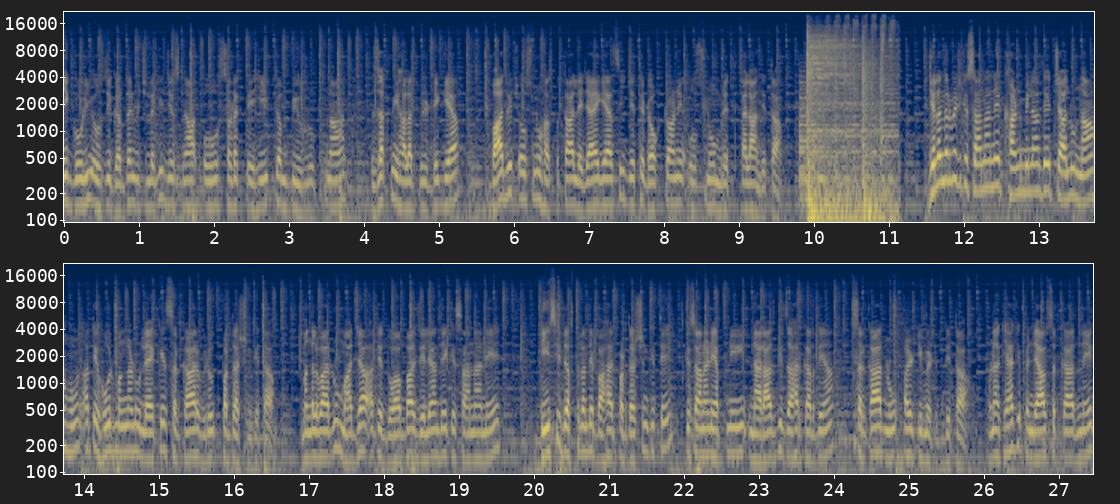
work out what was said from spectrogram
ਇੱਕ ਗੋਲੀ ਉਸ ਦੀ ਗਰਦਨ ਵਿੱਚ ਲੱਗੀ, ਜਿਸ ਨਾਲ ਉਹ ਸੜਕ ਤੇ ਹੀ ਗੰਭੀਰ ਜ਼ਖਮੀ ਹਾਲਤ ਵਿੱਚ ਡਿੱਗ ਗਿਆ। ਬਾਅਦ ਵਿੱਚ ਉਸ ਨੂੰ ਹਸਪਤਾਲ ਲਿਜਾਇਆ ਗਿਆ ਸੀ, ਜਿੱਥੇ ਡਾਕਟਰਾਂ ਨੇ ਉਸ ਨੂੰ ਮ੍ਰਿਤ ਐਲਾਨ ਦਿੱਤਾ। ਜਲੰਧਰ ਵਿੱਚ ਕਿਸਾਨਾਂ ਨੇ ਖੰਡ ਮਿਲਾਂ ਦੇ ਚਾਲੂ ਨਾ ਹੋਣ ਅਤੇ ਹੋਰ ਮੰਗਾਂ ਨੂੰ ਲੈ ਕੇ ਸਰਕਾਰ ਵਿਰੁੱਧ ਪ੍ਰਦਰਸ਼ਨ ਕੀਤਾ। ਮੰਗਲਵਾਰ ਨੂੰ ਮਾਝਾ ਅਤੇ ਦੁਆਬਾ ਜ਼ਿਲ੍ਹਿਆਂ ਦੇ ਕਿਸਾਨਾਂ ਨੇ ਡੀਸੀ ਦਫ਼ਤਰਾਂ ਦੇ ਬਾਹਰ ਪ੍ਰਦਰਸ਼ਨ ਕੀਤੇ। ਕਿਸਾਨਾਂ ਨੇ ਆਪਣੀ ਨਾਰਾਜ਼ਗੀ ਜ਼ਾਹਰ ਕਰਦਿਆਂ ਸਰਕਾਰ ਨੂੰ ਅਲਟੀਮੇਟਮ ਦਿੱਤਾ। ਉਹਨਾਂ ਕਿਹਾ ਕਿ ਪੰਜਾਬ ਸਰਕਾਰ ਨੇ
